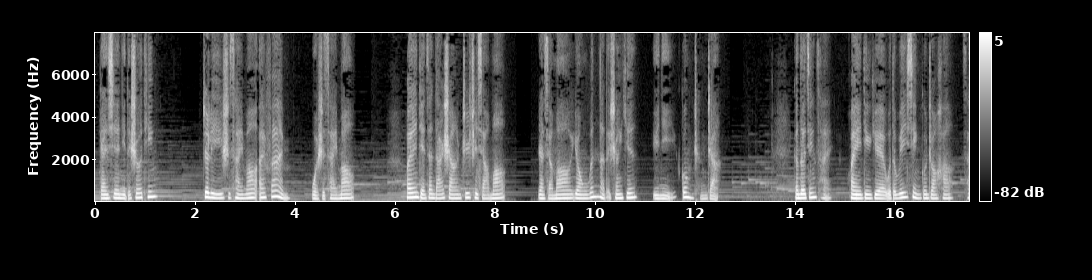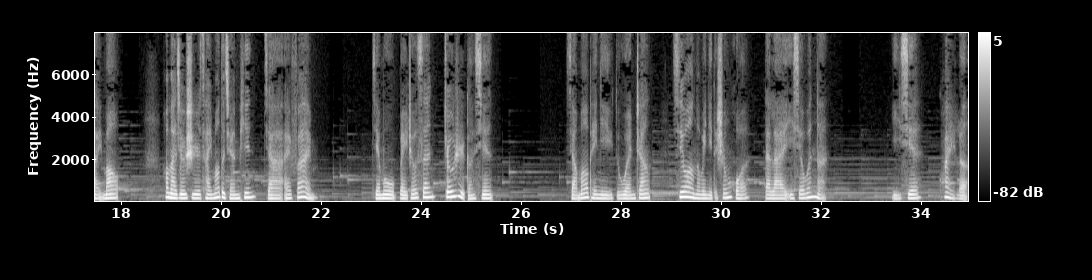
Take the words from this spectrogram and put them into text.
感谢你的收听，这里是彩猫 FM，我是彩猫，欢迎点赞打赏支持小猫，让小猫用温暖的声音与你共成长。更多精彩，欢迎订阅我的微信公众号“彩猫”，号码就是“彩猫”的全拼加 FM。节目每周三、周日更新。小猫陪你读文章，希望能为你的生活带来一些温暖，一些快乐。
